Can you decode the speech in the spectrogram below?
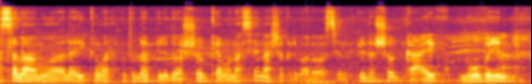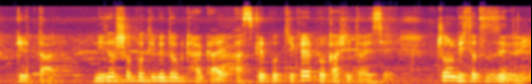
আসসালামু আলাইকুম রহমতুল্লাহ। প্রিয় দর্শক, কেমন আছেন? আশা করি ভালো আছেন। প্রিয় দর্শক, গায়ক, নোবেল গ্রেপ্তার। নিজস্ব প্রতিবেদক ঢাকায় আজকের পত্রিকায় প্রকাশিত হয়েছে। চলুন বিস্তারিত জেনে নিই।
